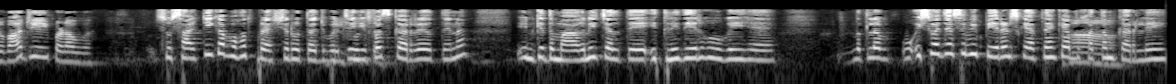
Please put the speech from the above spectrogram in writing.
رواج یہی پڑا ہوا ہے۔ سوسائٹی کا بہت پریشر ہوتا ہے جو بچے حفظ کر رہے ہوتے ہیں نا ان کے دماغ نہیں چلتے اتنی دیر ہو گئی ہے۔ مطلب اس وجہ سے بھی پیرنٹس کہتے ہیں کہ اب ہاں۔ ختم کر لیں۔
